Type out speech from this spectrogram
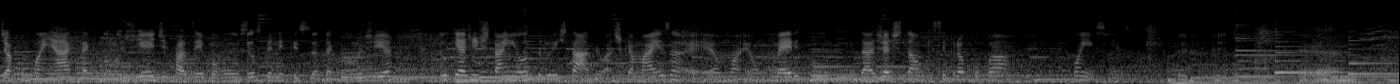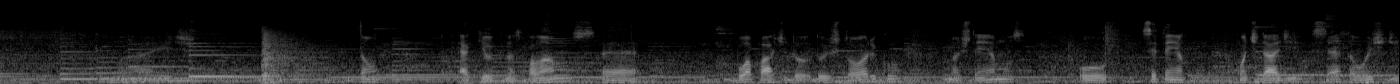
de, acompanhar a tecnologia e de fazer bom, os seus benefícios da tecnologia do que a gente está em outro estado. Eu acho que é mais é, uma, é um mérito da gestão que se preocupa com isso mesmo. Perfeito. É... é aquilo que nós falamos, é, boa parte do, do histórico nós temos. O, você tem a quantidade certa hoje de,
